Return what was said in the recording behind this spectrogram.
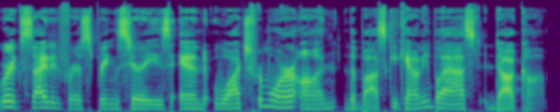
We're excited for a spring series and watch for more on thebosquecountyblast.com.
